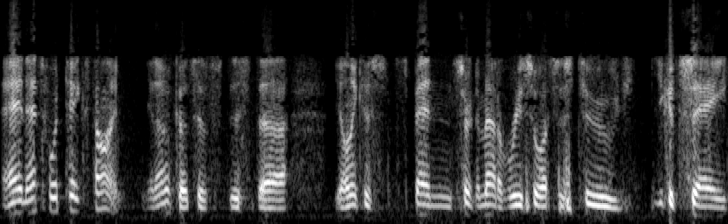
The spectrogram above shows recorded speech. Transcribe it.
and that's what takes time, you know, because if this, uh, you only can spend a certain amount of resources to, you could say,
